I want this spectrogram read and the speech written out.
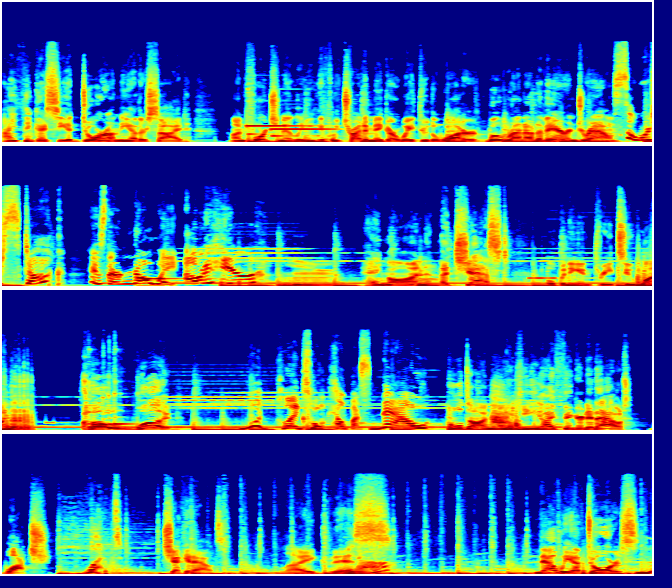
I think I see a door on the other side. Unfortunately, if we try to make our way through the water, we'll run out of air and drown. So we're stuck? Is there no way out of here? Hmm, hang on. A chest. Opening in three, two, one. Oh, wood! Wood planks won't help us now. Hold on, Mikey. I figured it out. Watch. What? Check it out. Like this. Yeah? Now we have doors. Hmm?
